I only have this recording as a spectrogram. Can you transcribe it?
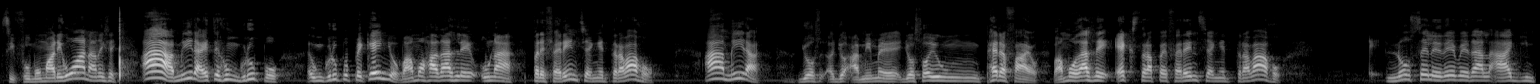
Si fumo marihuana, dice, ah, mira, este es un grupo, un grupo pequeño, vamos a darle una preferencia en el trabajo. Ah, mira, yo, yo, a mí me, yo soy un pedophile, vamos a darle extra preferencia en el trabajo. No se le debe dar a alguien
